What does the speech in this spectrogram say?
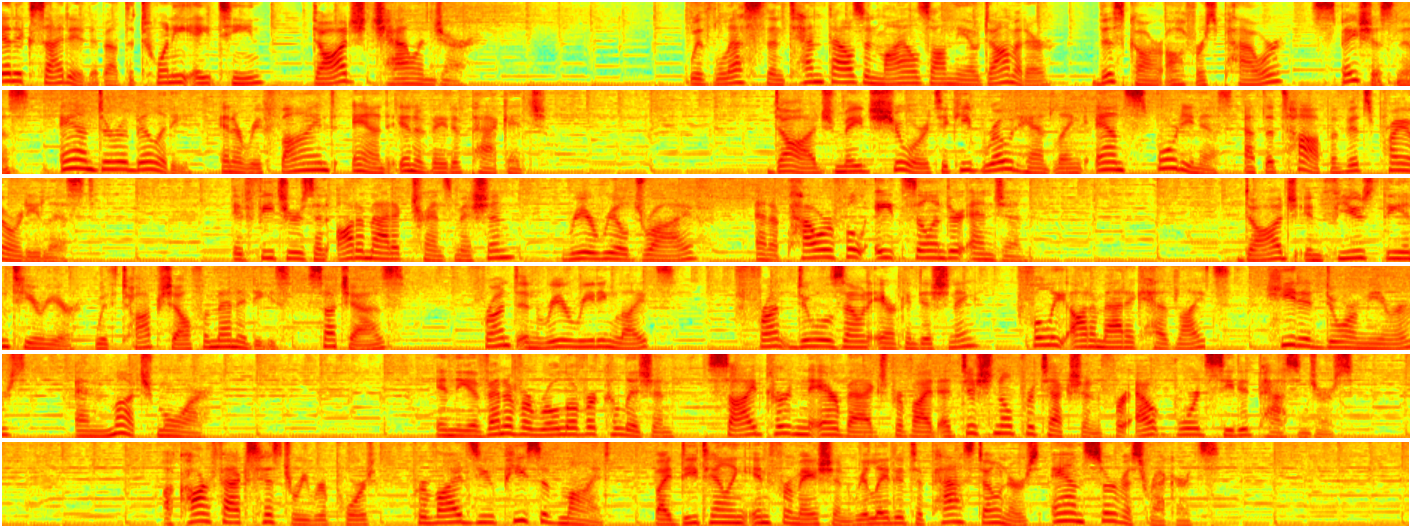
Get excited about the 2018 Dodge Challenger. With less than 10,000 miles on the odometer, this car offers power, spaciousness, and durability in a refined and innovative package. Dodge made sure to keep road handling and sportiness at the top of its priority list. It features an automatic transmission, rear-wheel drive, and a powerful eight-cylinder engine. Dodge infused the interior with top-shelf amenities such as front and rear reading lights, front dual-zone air conditioning, fully automatic headlights, heated door mirrors, and much more. In the event of a rollover collision, side curtain airbags provide additional protection for outboard seated passengers. A Carfax history report provides you peace of mind by detailing information related to past owners and service records.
